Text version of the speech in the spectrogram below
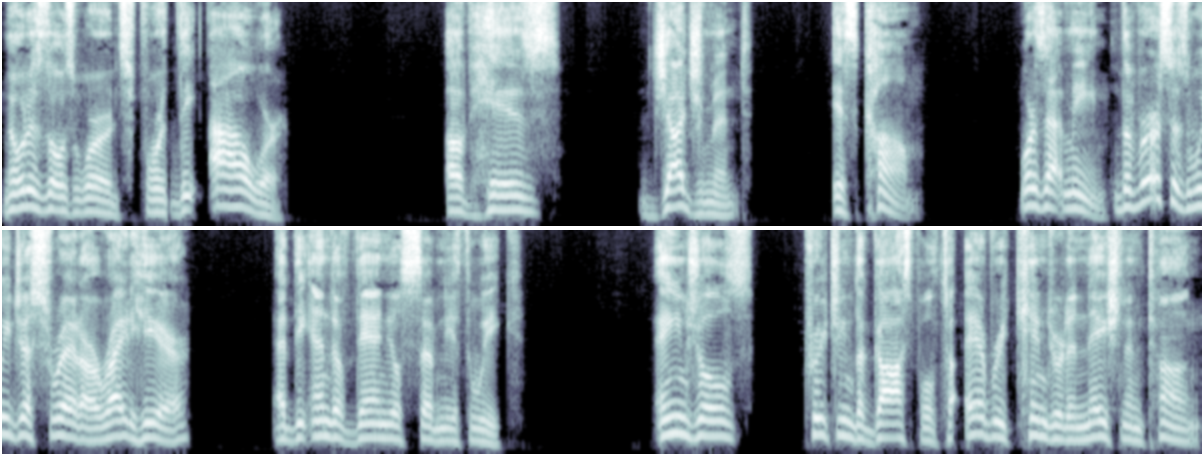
Notice those words for the hour of his judgment is come. What does that mean? The verses we just read are right here at the end of Daniel's 70th week. Angels preaching the gospel to every kindred and nation and tongue.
